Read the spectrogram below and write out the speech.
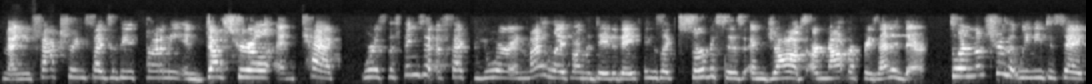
manufacturing sides of the economy, industrial and tech. Whereas the things that affect your and my life on the day to day, things like services and jobs, are not represented there. So I'm not sure that we need to say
